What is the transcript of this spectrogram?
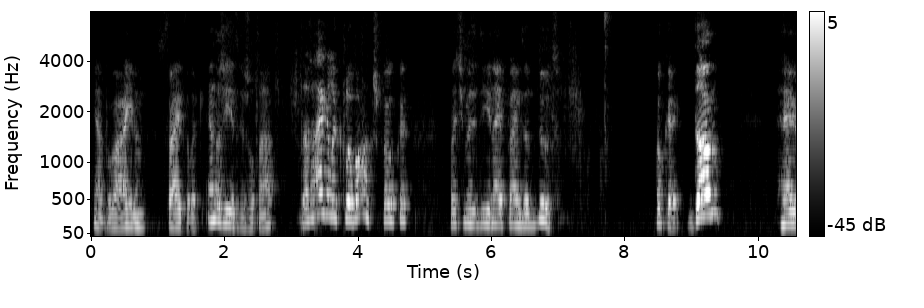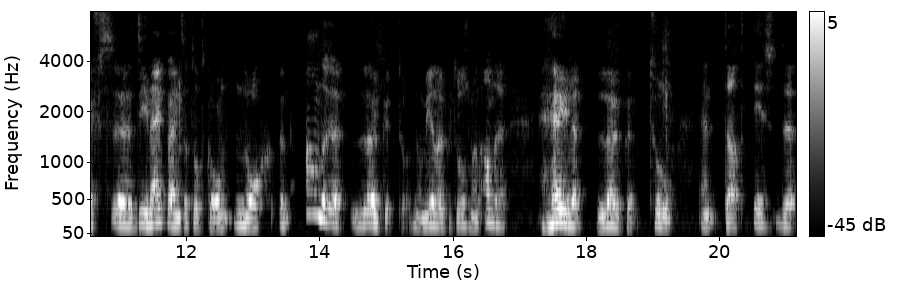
ja, bewaar je hem feitelijk. En dan zie je het resultaat. Dat is eigenlijk globaal gesproken wat je met de DNA Painter doet. Oké, dan heeft uh, eh, DNAPainter.com nog een andere leuke tool. Nog meer leuke tools, maar een andere hele leuke tool. En dat is de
